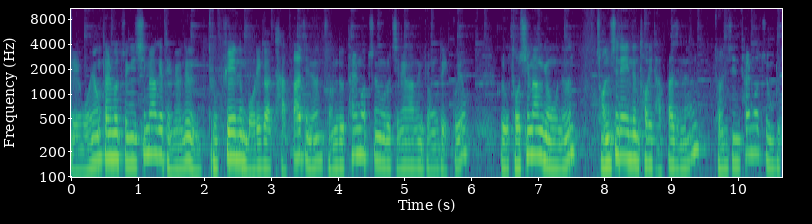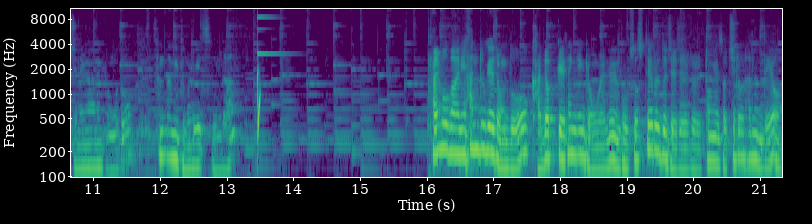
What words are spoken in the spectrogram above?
예, 원형 탈모증이 심하게 되면은 두피에 있는 머리가 다 빠지는 전두 탈모증으로 진행하는 경우도 있고요. 그리고 더 심한 경우는 전신에 있는 털이 다 빠지는 전신 탈모증으로 진행하는 경우도 상당히 드물게 있습니다. 탈모반이 한두 개 정도 가볍게 생긴 경우에는 국소 스테로이드 제제를 통해서 치료를 하는데요.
